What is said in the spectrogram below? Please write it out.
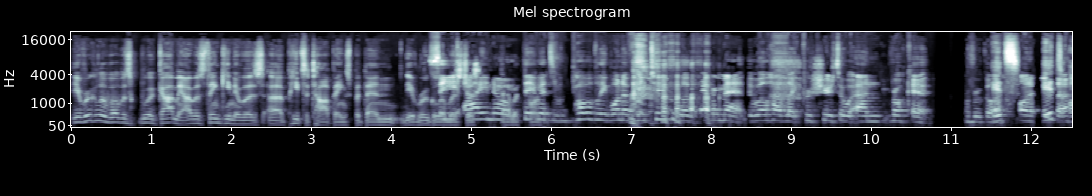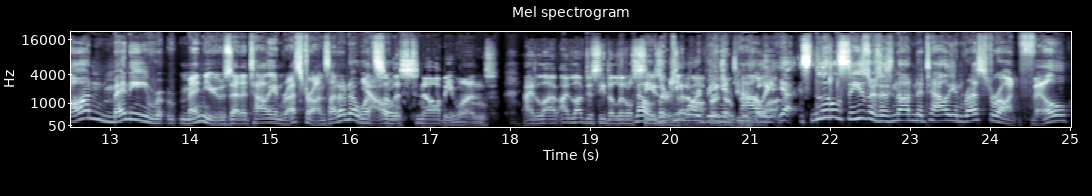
The arugula what was what got me. I was thinking it was uh, pizza toppings, but then the arugula See, was just. I know kinda fun. David's probably one of the two people I've ever met that will have like prosciutto and rocket arugula It's- on a It's on many r- menus at Italian restaurants. I don't know yeah, what's all so the snobby ones. I'd love. I'd love to see the Little no. Caesars. The that keyword being offers Italian. arugula. Yeah, it's Little Caesars is not an Italian restaurant, Phil.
